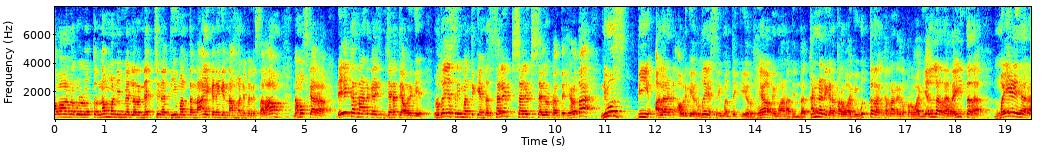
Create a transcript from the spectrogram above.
ಆವರಣಗೊಳ್ಳುವತ್ತು ನಮ್ಮ ನಿಮ್ಮೆಲ್ಲರ ನೆಚ್ಚಿನ ಧೀಮಂತ ನಾಯಕನಿಗೆ ನಮ್ಮ ನಿಮ್ಮರಿಗೆ ಸಲಾಂ, ನಮಸ್ಕಾರ. ಇಡೇ ಕರ್ನಾಟಕ ಜನತೆ ಅವರಿಗೆ ಹೃದಯ ಶ್ರೀಮಂತಿಕೆಯಿಂದ ಸಲ್ಯೂಟ್ ಸಲ್ಯೂಟ್ ಸಲ್ಯೂಟ್ ಅಂತ ಹೇಳ್ತಾ ನ್ಯೂಸ್ ಬಿ ಅಲರ್ಟ್ ಅವರಿಗೆ ಹೃದಯ ಶ್ರೀಮಂತಿಕೆ, ಹೃದಯಾಭಿಮಾನದಿಂದ ಕನ್ನಡಿಗರ ಪರವಾಗಿ, ಉತ್ತರ ಕರ್ನಾಟಕದ ಪರವಾಗಿ ಎಲ್ಲರ ರೈತರ, ಮಹಿಳೆಯರ,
